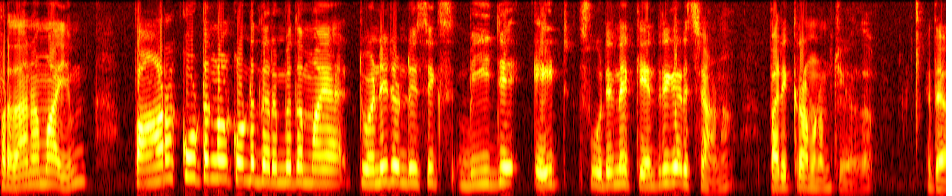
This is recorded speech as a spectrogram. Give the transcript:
പ്രധാനമായും പാറക്കൂട്ടങ്ങൾ കൊണ്ട് നിർമ്മിതമായ twenty twenty six B J eight സൂര്യനെ കേന്ദ്രീകരിച്ചാണ് പരിക്രമണം ചെയ്യുന്നത് ഇത്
